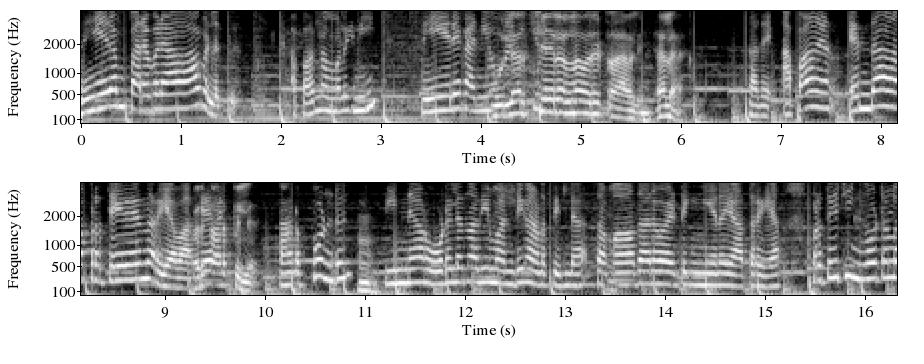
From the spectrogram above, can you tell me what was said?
നേരം പരപരാ വെളുത്ത്. അപ്പൊ നമ്മൾ ഇനി നേരെ കന്യാകുമാരി പുലർച്ചയിലുള്ള ഒരു ട്രാവലിംഗ് അല്ലെ? അതെ. അപ്പൊ എന്താ പ്രത്യേകത എന്നറിയാവാ തണുപ്പുണ്ട്. പിന്നെ റോഡിലൊന്നും അധികം വണ്ടി കാണത്തില്ല. സമാധാനമായിട്ട് ഇങ്ങനെ യാത്ര ചെയ്യാം. പ്രത്യേകിച്ച് ഇങ്ങോട്ടുള്ള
